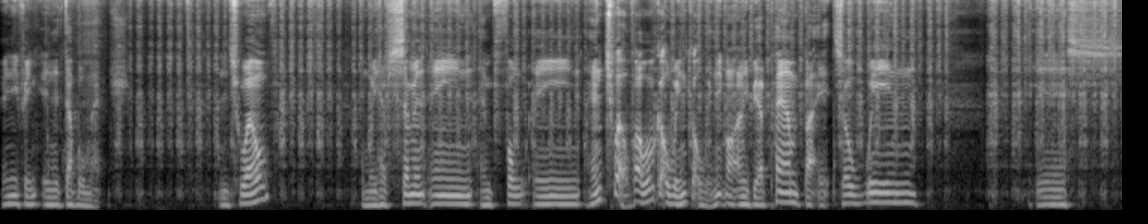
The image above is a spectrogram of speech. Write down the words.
Anything in a double match. In 12, and we have 17 and 14 and 12. Oh, well, we've got a win, got a win. It might only be a pound, but it's a win. Yes.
